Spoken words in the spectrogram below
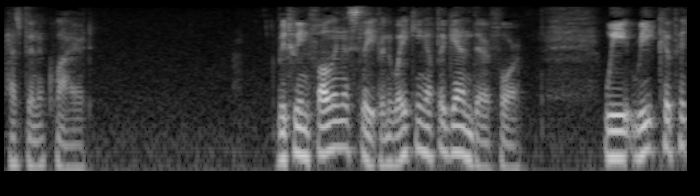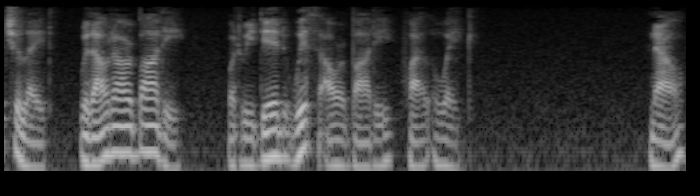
has been acquired. Between falling asleep and waking up again, therefore, we recapitulate without our body what we did with our body while awake. Now,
